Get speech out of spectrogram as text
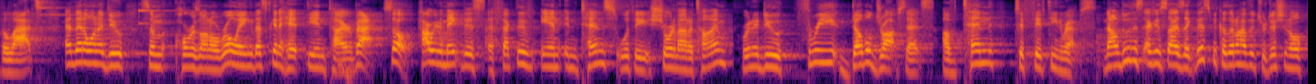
the lats, and then I wanna do some horizontal rowing that's gonna hit the entire back. So how are we gonna make this effective and intense with a short amount of time? We're gonna do three double drop sets of 10 to 15 reps. Now I'm doing this exercise like this because I don't have the traditional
